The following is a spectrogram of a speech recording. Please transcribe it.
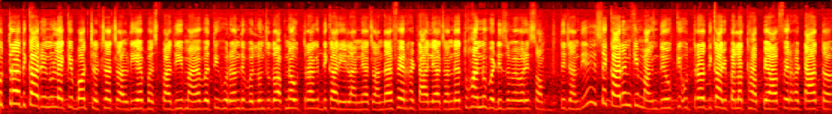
ਉੱਤਰਾਧਿਕਾਰੀ ਨੂੰ ਲੈ ਕੇ ਬਹੁਤ ਚਰਚਾ ਚੱਲਦੀ ਹੈ ਬਸਪਾ ਦੀ ਮਾਇਆਵਤੀ ਹੋਰਾਂ ਦੇ ਵੱਲੋਂ ਜਦੋਂ ਆਪਣਾ ਉੱਤਰਾਧਿਕਾਰੀ ਐਲਾਨਿਆ ਜਾਂਦਾ ਹੈ ਫਿਰ ਹਟਾ ਲਿਆ ਜਾਂਦਾ ਹੈ ਤੁਹਾਨੂੰ ਵੱਡੀ ਜ਼ਿੰਮੇਵਾਰੀ ਸੌਂਪ ਦਿੱਤੀ ਜਾਂਦੀ ਹੈ ਇਸੇ ਕਾਰਨ ਕੀ ਮੰਗਦੇ ਹੋ ਕਿ ਉੱਤਰਾਧਿਕਾਰੀ ਪਹਿਲਾਂ ਥਾਪਿਆ ਫਿਰ ਹਟਾਤਾ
